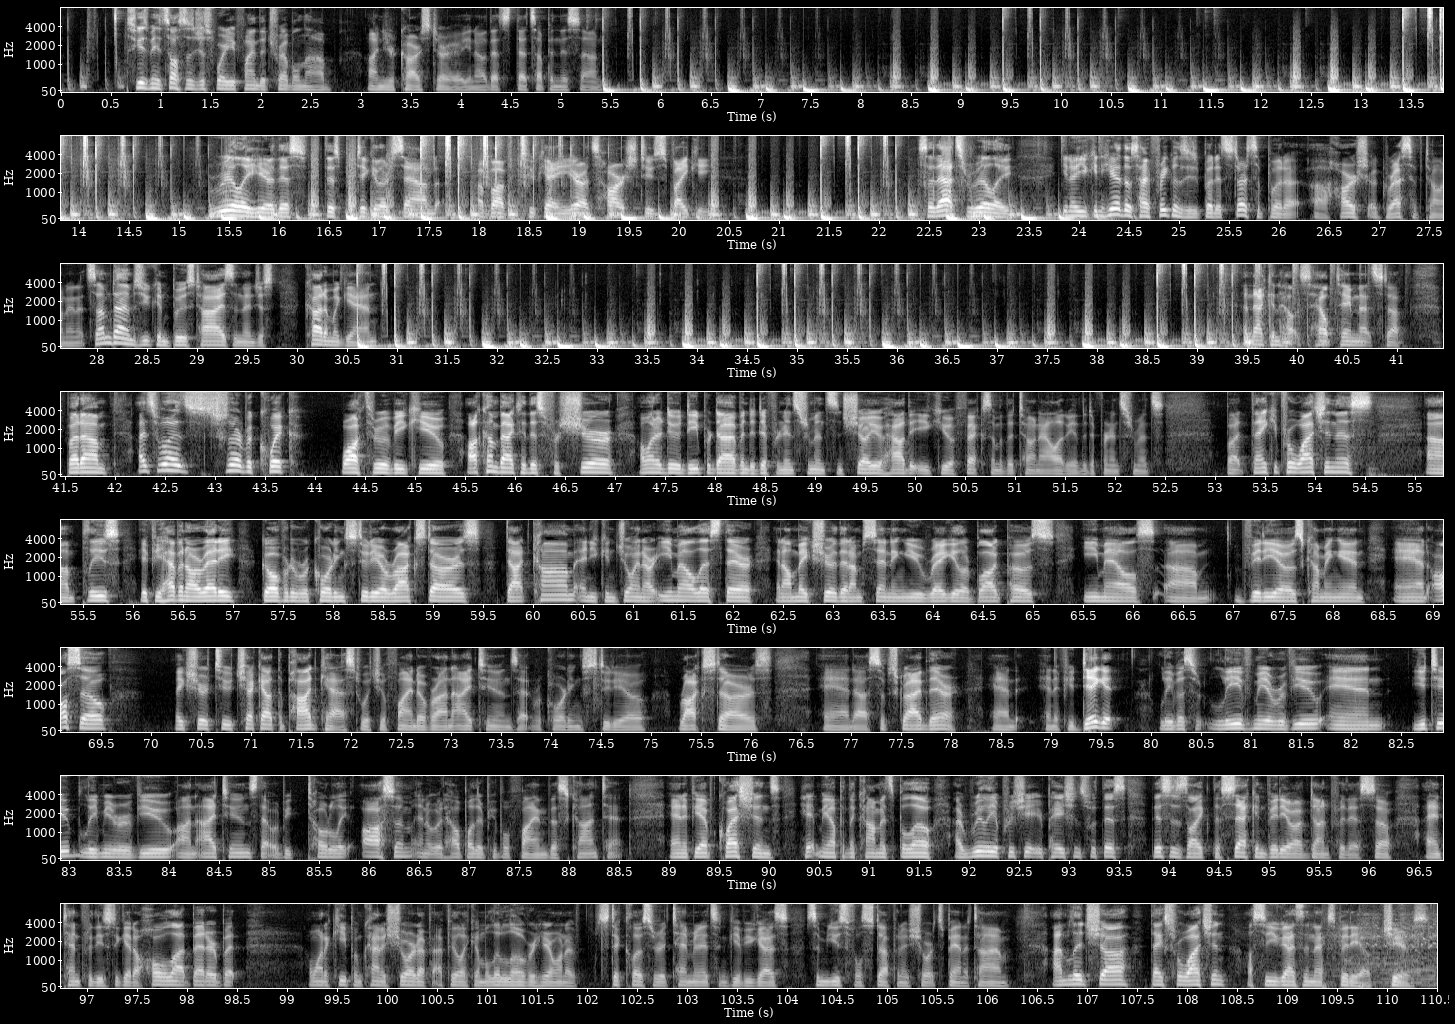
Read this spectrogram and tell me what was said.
excuse me. It's also just where you find the treble knob on your car stereo. You know that's that's up in this zone. Really hear this this particular sound above 2K. Yeah, it's harsh, too spiky. So that's really, you know, you can hear those high frequencies, but it starts to put a, a harsh, aggressive tone in it. Sometimes you can boost highs and then just cut them again. And that can help help tame that stuff. But um, I just wanted sort of a quick walkthrough of EQ. I'll come back to this for sure. I want to do a deeper dive into different instruments and show you how the EQ affects some of the tonality of the different instruments. But thank you for watching this. Um, please, if you haven't already, go over to recordingstudiorockstars.com and you can join our email list there. And I'll make sure that I'm sending you regular blog posts, emails, um, videos coming in, and also Make sure to check out the podcast, which you'll find over on iTunes at Recording Studio Rockstars, and uh, subscribe there. And and if you dig it, leave us leave me a review and YouTube. Leave me a review on iTunes. That would be totally awesome and it would help other people find this content. And if you have questions, hit me up in the comments below. I really appreciate your patience with this. This is like the second video I've done for this. So I intend for these to get a whole lot better, but I want to keep them kind of short. I feel like I'm a little over here. I want to stick closer to 10 minutes and give you guys some useful stuff in a short span of time. I'm Lij Shaw. Thanks for watching. I'll see you guys in the next video. Cheers.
